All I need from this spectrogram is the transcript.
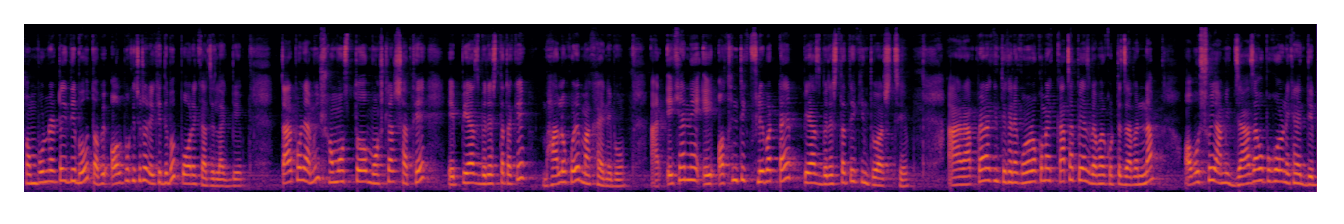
সম্পূর্ণটাই দেবো, তবে অল্প কিছুটা রেখে দেবো, পরে কাজে লাগবে। তারপরে আমি সমস্ত মশলার সাথে এই পেঁয়াজ বেরেস্তাটাকে ভালো করে মাখায় নেব। আর এখানে এই অথেন্টিক ফ্লেভারটায় পেঁয়াজ বেরেস্তাতেই কিন্তু আসছে। আর আপনারা কিন্তু এখানে কোনো রকমের কাঁচা পেঁয়াজ ব্যবহার করতে যাবেন না। অবশ্যই আমি যা যা উপকরণ এখানে দেব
